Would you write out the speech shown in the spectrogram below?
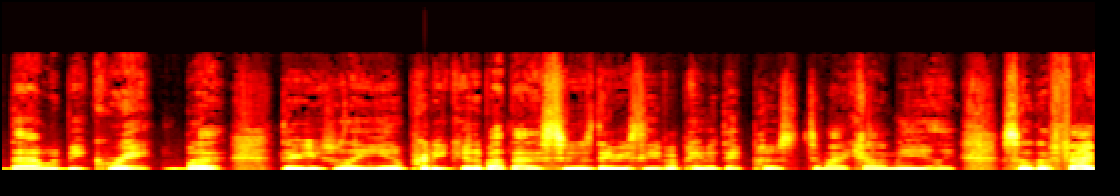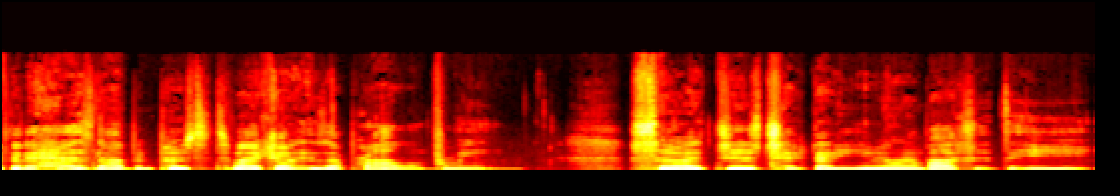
that would be great. But they're usually, you know, pretty good about that. As soon as they receive a payment, they post to my account immediately. So the fact that it has not been posted to my account is a problem for me. So I just checked that email inbox. It's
